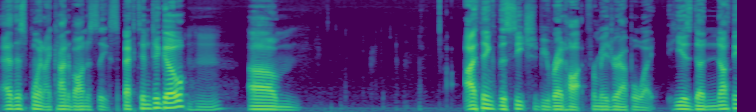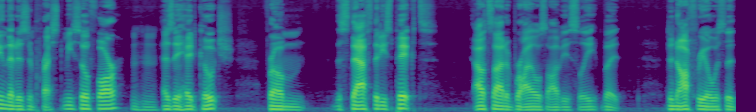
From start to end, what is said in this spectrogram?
at this point I kind of honestly expect him to go. Um, I think the seat should be red hot for Major Applewhite. He has done nothing that has impressed me so far as a head coach from the staff that he's picked, outside of Briles, obviously, but D'Onofrio was an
